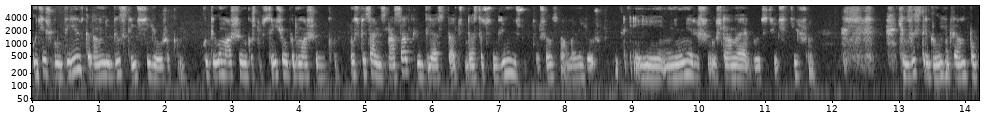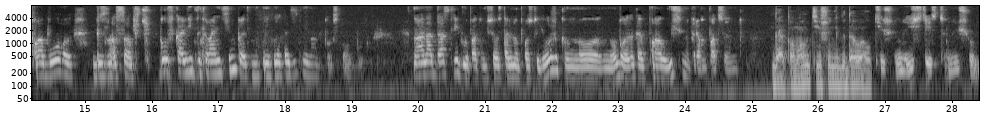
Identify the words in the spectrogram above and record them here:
У Тиши был период, когда он любил стричься ежиком. Купила машинку, чтобы стричь его под машинку. Ну, специально с насадкой для доста- достаточно длинной, чтобы получался нормальный ежик. И Нюня решила, что она будет стричь Тишу. И выстригла ему прям по пробору без насадки. Был в ковидный карантин, поэтому никуда ходить не надо было, слава богу. Но она достригла потом все остальное просто ежиком, но ну, была такая пролысина прям по центру. Да, по-моему, Тише негодовал. Тише, ну, естественно, еще бы.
